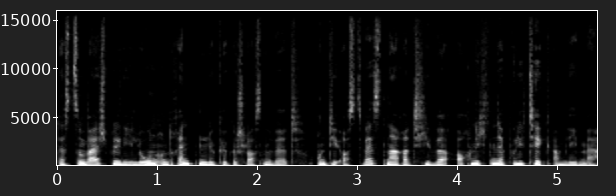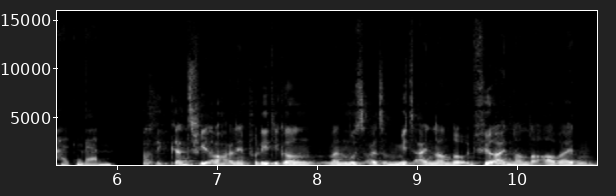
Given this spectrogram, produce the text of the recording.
Dass zum Beispiel die Lohn- und Rentenlücke geschlossen wird und die Ost-West-Narrative auch nicht in der Politik am Leben erhalten werden. Es liegt ganz viel auch an den Politikern. Man muss also miteinander und füreinander arbeiten.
